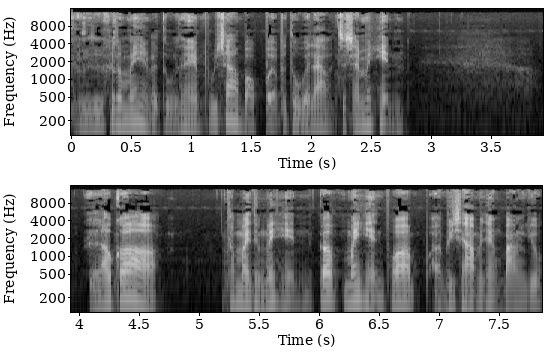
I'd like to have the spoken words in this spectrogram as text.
คือคือทำไมเห็นประตูทำไมพระเจ้าบอกเปิดประตูไว้แล้วจะฉันไม่เห็น แล้วก็ทำไมถึงไม่เห็นก็ไม่เห็นเพราะอภิชามันยังบังอยู่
